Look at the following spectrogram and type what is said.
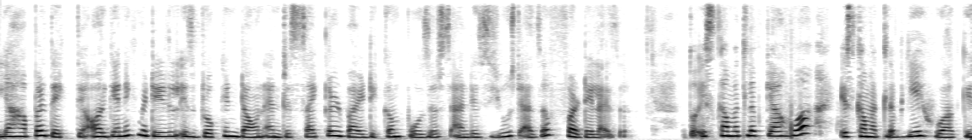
यहाँ पर देखते हैं। Organic material is broken down and recycled by decomposers and is used as a fertilizer तो इसका मतलब क्या हुआ? इसका मतलब ये हुआ कि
